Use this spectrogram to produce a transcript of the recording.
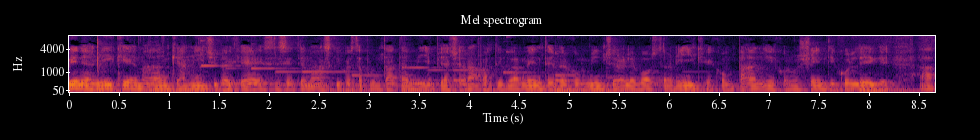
Bene amiche ma anche amici perché se siete maschi questa puntata vi piacerà particolarmente per convincere le vostre amiche, compagni, conoscenti, colleghe a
